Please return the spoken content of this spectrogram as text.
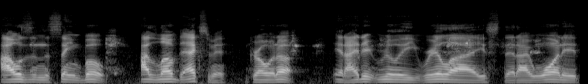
I was in the same boat. I loved X-Men growing up. And I didn't really realize that I wanted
